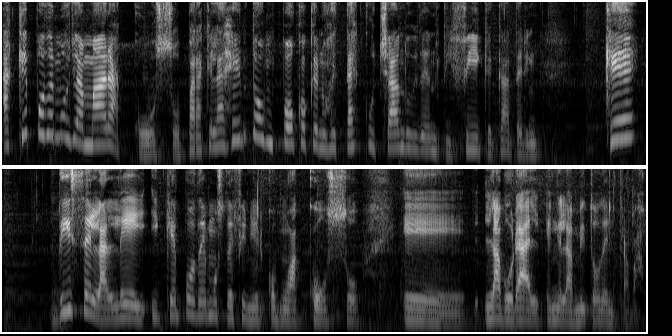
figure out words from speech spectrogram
¿A qué podemos llamar acoso? Para que la gente un poco que nos está escuchando identifique, Catherine, ¿qué dice la ley y qué podemos definir como acoso eh, laboral en el ámbito del trabajo?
